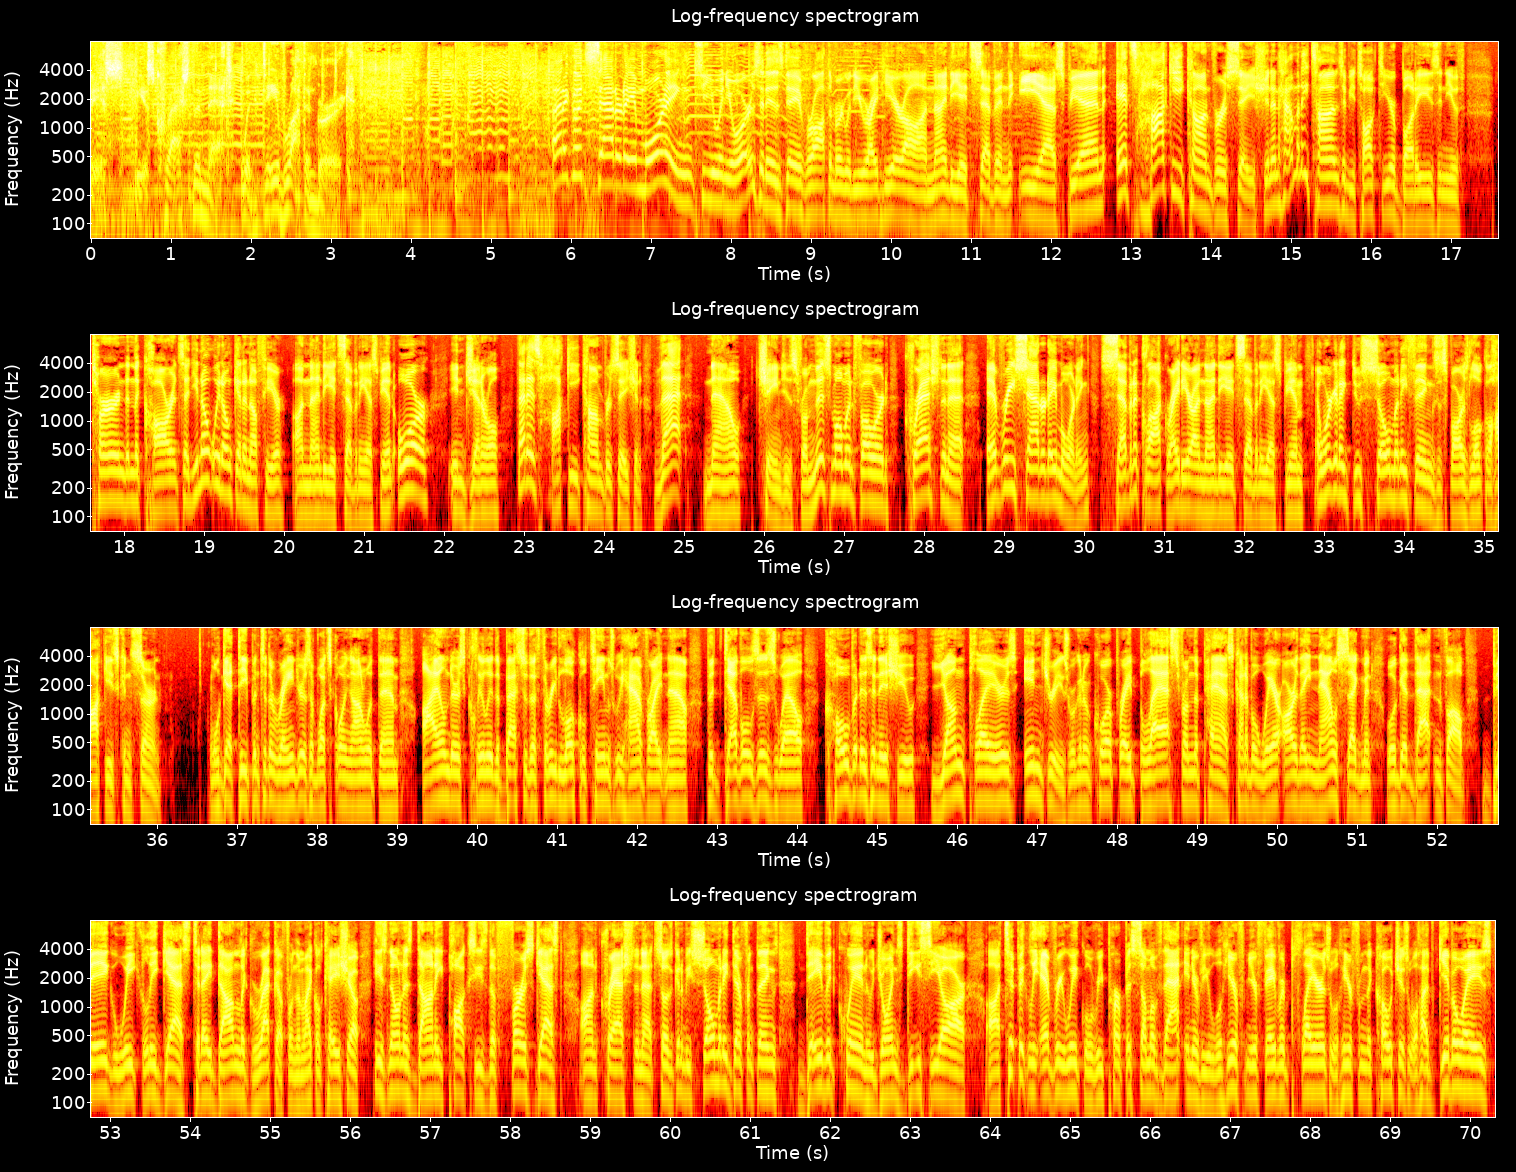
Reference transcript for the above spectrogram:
This is Crash the Net with Dave Rothenberg. And a good Saturday morning to you and yours. It is Dave Rothenberg with you right here on 98.7 ESPN. It's hockey conversation. And how many times have you talked to your buddies and you've turned in the car and said, you know, what, we don't get enough here on 98.7 ESPN or in general? That is hockey conversation. That now changes. From this moment forward, Crash the Net every Saturday morning, 7 o'clock, right here on 98.7 ESPN. And we're going to do so many things as far as local hockey is concerned. We'll get deep into the Rangers of what's going on with them. Islanders, clearly the best of the three local teams we have right now. The Devils as well. COVID is an issue. Young players, injuries. We're going to incorporate blasts from the past, kind of a where are they now segment. We'll get that involved. Big weekly guest. Today, Don LaGreca from the Michael Kay Show. He's known as Donnie Pucks. He's the first guest on Crash the Net. So there's going to be so many different things. David Quinn, who joins DCR, uh, typically every week, will repurpose some of that interview. We'll hear from your favorite players. We'll hear from the coaches. We'll have giveaways.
